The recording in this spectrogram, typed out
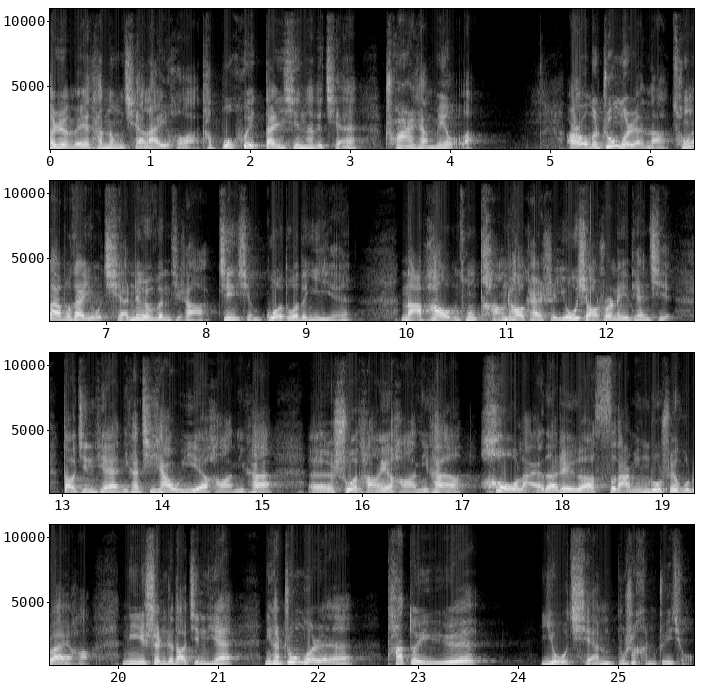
他认为他弄钱来以后啊，他不会担心他的钱歘一下没有了。而我们中国人呢，从来不在有钱这个问题上进行过多的意淫。哪怕我们从唐朝开始有小说那一天起，到今天，你看《七侠五义》也好，你看呃《说唐》也好，你看后来的这个四大名著《水浒传》也好，你甚至到今天，你看中国人他对于有钱不是很追求。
